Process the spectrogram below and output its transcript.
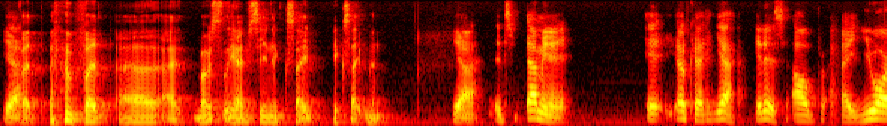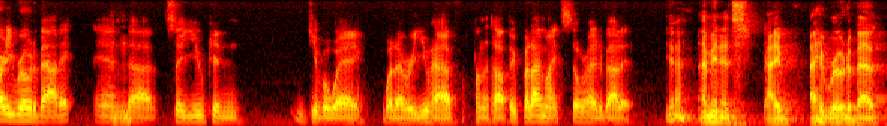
yeah. But but uh, I, mostly I've seen excite excitement. Yeah, it's. I mean, it. it okay, yeah, it is. I'll. Uh, you already wrote about it, and mm-hmm. uh, so you can give away whatever you have on the topic. But I might still write about it. Yeah, I mean, it's I I wrote about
